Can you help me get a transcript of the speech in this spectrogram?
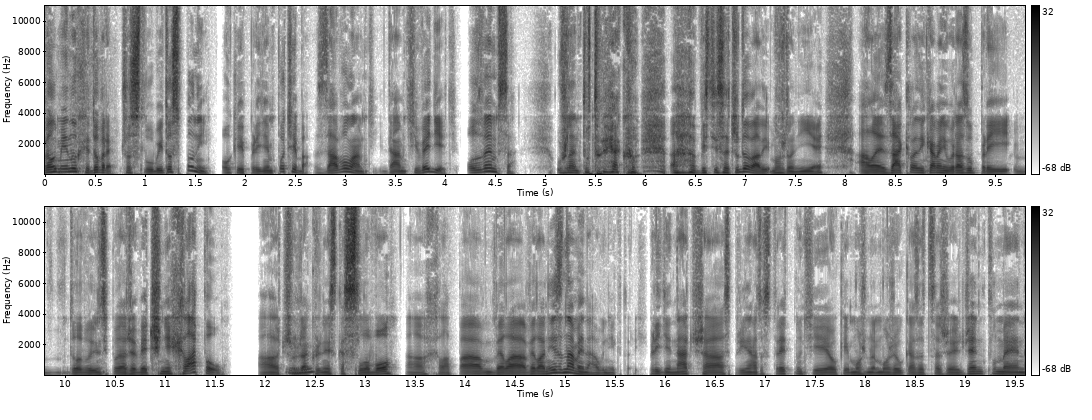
veľmi jednoduché. Dobre, čo slúbi, to splní. OK, prídem po teba, zavolám ti, dám ti vedieť, ozvem sa. Už len toto je ako, by ste sa čudovali, možno nie, ale základný kameň úrazu pri, dovolím si povedať, že väčšine chlapov. A čo mm-hmm. ako dneska slovo a chlapa veľa, veľa neznamená u niektorých. Príde na čas, príde na to stretnutie, OK, môže, môže ukázať sa, že je gentleman,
